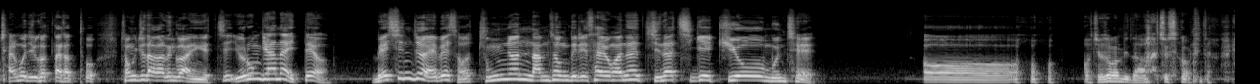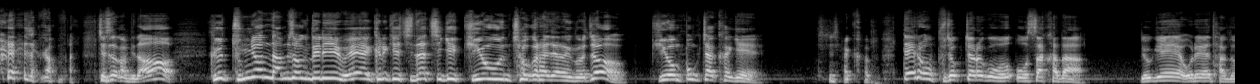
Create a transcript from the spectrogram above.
잘못 읽었다가 또 정지 나가는 거 아니겠지? 요런 게 하나 있대요 메신저 앱에서 중년 남성들이 사용하는 지나치게 귀여운 문체 어... 어 죄송합니다 죄송합니다 잠깐만 죄송합니다 어, 그 중년 남성들이 왜 그렇게 지나치게 귀여운 척을 하냐는 거죠? 귀여운 뽕짝하게 잠깐 때로 부적절하고 오싹하다. 요게 올해 단어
